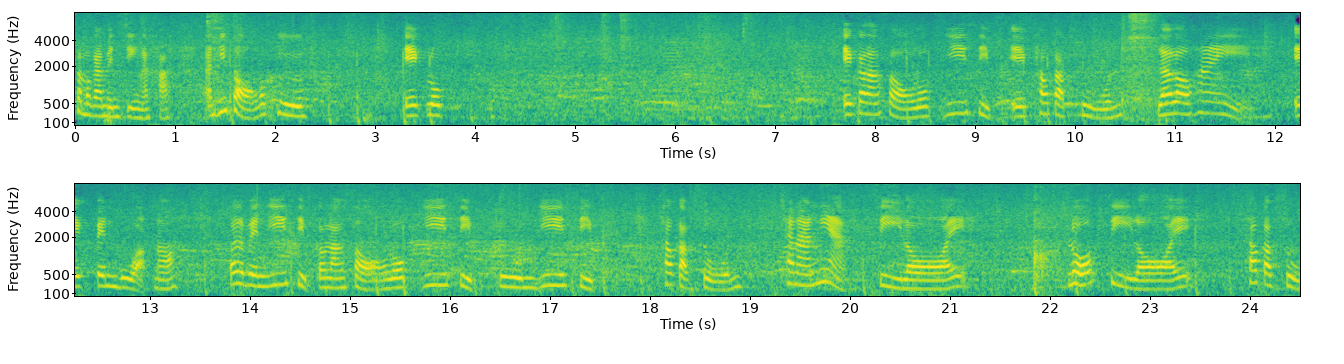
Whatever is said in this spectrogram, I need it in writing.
สมการเป็นจริงนะคะ อันที่สองก็คือ x ลบ x กำลังสองลบยี่สิบ x เท่ากับศูนย์แล้วเราให้ x เป็นบวกเนาะก็จะเป็นยี่สิบกำลังสองลบยี่สิบคูณยี่สิบเท่ากับศูนย์ฉะนั้นเนี่ยสี่ร้อยลบสี่ร้อยเท่ากับศู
